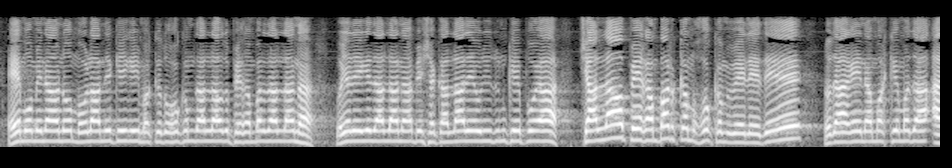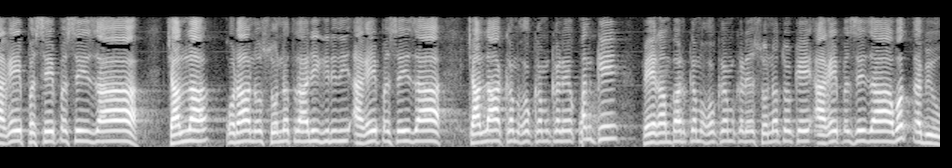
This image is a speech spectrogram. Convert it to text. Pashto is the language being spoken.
اے مومنانو مولا نه کیږي مکه د حکم د الله او د پیغمبر د الله نه ویریږي د الله نه بشک الله دې اوریدونکو پویا چې الله او پیغمبر کوم حکم ویلې دي نو دا غې نه مخکې مزه اغه پسې پسې ځا چې الله قران او سنت را لګري دي اغه پسې ځا چې الله کوم حکم کړي قران کې پیغمبر کوم حکم کړي سنتو کې اغه پسې ځا وتبیو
